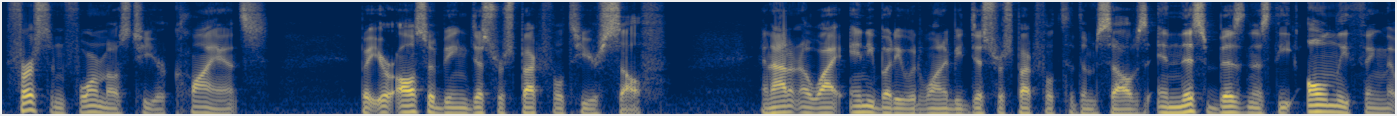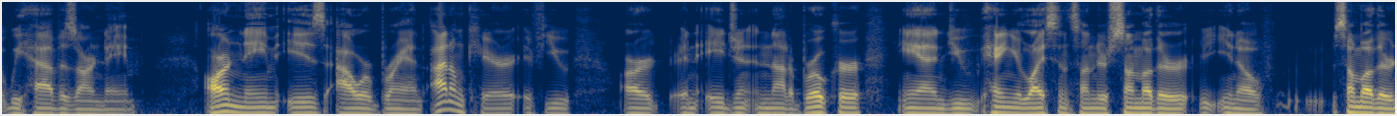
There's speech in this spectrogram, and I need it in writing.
first and foremost, to your clients, but you're also being disrespectful to yourself. And I don't know why anybody would want to be disrespectful to themselves. In this business, the only thing that we have is our name. Our name is our brand. I don't care if you are an agent and not a broker and you hang your license under some other you know some other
